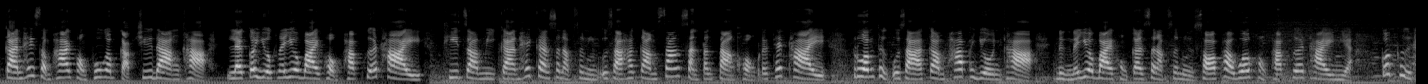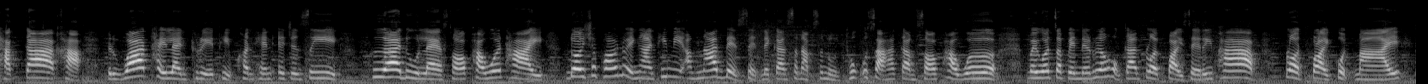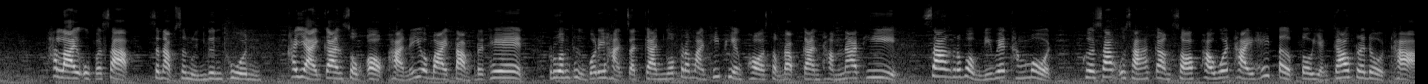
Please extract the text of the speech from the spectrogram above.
การให้สัมภาษณ์ของผู้กำกับชื่อดังค่ะ และก็ยกนโยบายของพรรคเพื่อไทย ที่จะมีการให้การสนับสนุนอุตสาหกรรมสร้างสรรค์ต่าง ๆ ของประเทศไทย รวมถึงอุตสาหกรรมภาพยนตร์ค่ะหนึ่งนโยบายของการสนับสนุนซอฟต์พาวเวอร์ของพรรคเพื่อไทยเนี่ยก็คือทักก้าค่ะ หรือว่า Thailand Creative Content Agency เพื่อดูแลซอฟต์พาวเวอร์ไทย โดยเฉพาะหน่วยงานที่มีอำนาจเบ็ดเสร็จในการสนับสนุนทุกอุตสาหกรรมซอฟต์พาวเวอร์ ไม่ว่าจะเป็นในเรื่องของการปลดปล่อยเสรีภาพ ปลดปล่อยกฎหมาย ทลายอุปสรรค สนับสนุนเงินทุน ขยายการส่งออกผ่านนโยบายต่างประเทศ รวมถึงบริหารจัดการงบประมาณที่เพียงพอสำหรับการทำหน้าที่ สร้างระบบนิเวศทั้งหมด เพื่อสร้างอุตสาหกรรมซอฟต์พาวเวอร์ไทยให้เติบโตอย่างก้าวกระโดดค่ะ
